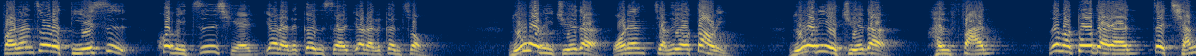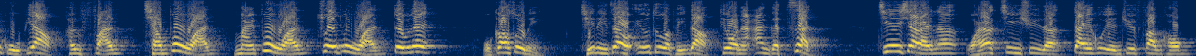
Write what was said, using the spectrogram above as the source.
反弹之后的跌势会比之前要来的更深，要来的更重。如果你觉得我俩讲的有道理，如果你也觉得很烦，那么多的人在抢股票很烦，抢不完，买不完，追不完，对不对？我告诉你。请你在我 YouTube 频道替我来按个赞。接下来呢，我还要继续的带会员去放空。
